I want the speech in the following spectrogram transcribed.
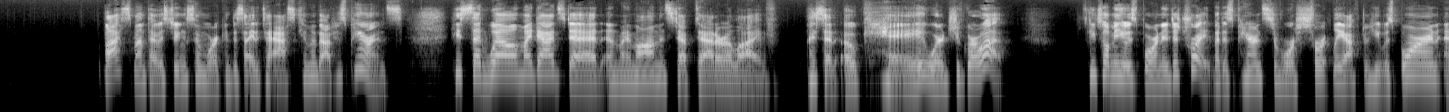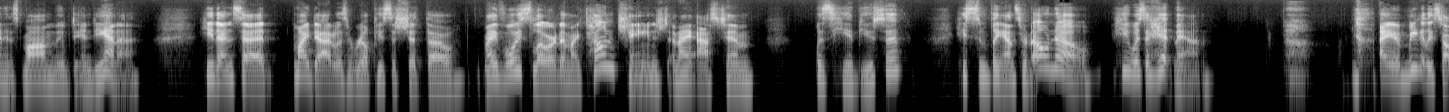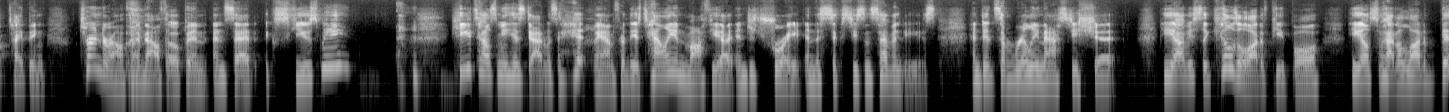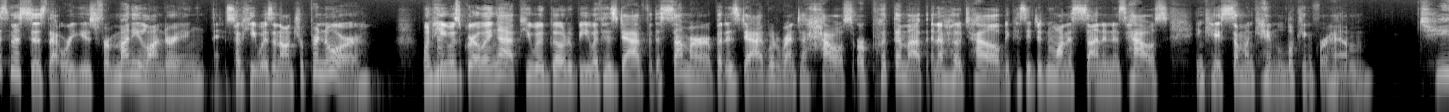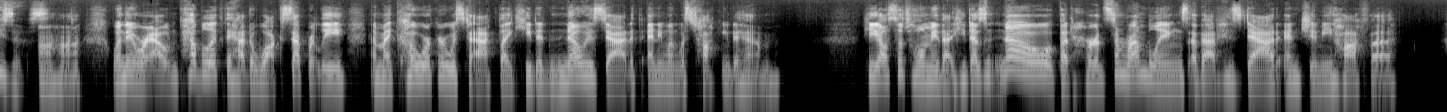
Last month, I was doing some work and decided to ask him about his parents. He said, Well, my dad's dead and my mom and stepdad are alive. I said, Okay, where'd you grow up? He told me he was born in Detroit, but his parents divorced shortly after he was born and his mom moved to Indiana. He then said, My dad was a real piece of shit, though. My voice lowered and my tone changed, and I asked him, Was he abusive? He simply answered, Oh, no, he was a hitman. I immediately stopped typing, turned around with my mouth open, and said, Excuse me? He tells me his dad was a hitman for the Italian mafia in Detroit in the 60s and 70s and did some really nasty shit. He obviously killed a lot of people. He also had a lot of businesses that were used for money laundering. So he was an entrepreneur. When he hmm. was growing up, he would go to be with his dad for the summer, but his dad would rent a house or put them up in a hotel because he didn't want his son in his house in case someone came looking for him. Jesus. Uh huh. When they were out in public, they had to walk separately. And my coworker was to act like he didn't know his dad if anyone was talking to him. He also told me that he doesn't know, but heard some rumblings about his dad and Jimmy Hoffa.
